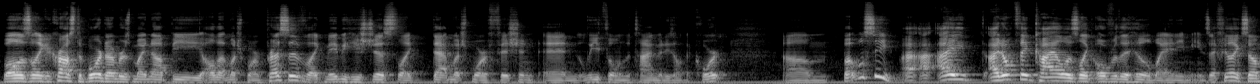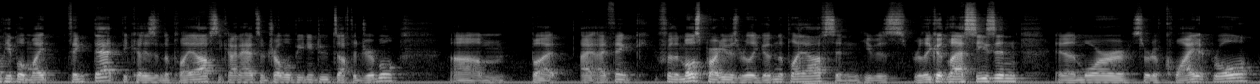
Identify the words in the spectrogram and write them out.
while his like across the board numbers might not be all that much more impressive, like maybe he's just like that much more efficient and lethal in the time that he's on the court. Um, but we'll see. I, I I don't think Kyle is like over the hill by any means. I feel like some people might think that because in the playoffs he kind of had some trouble beating dudes off the dribble. Um, but I, I, think for the most part he was really good in the playoffs and he was really good last season in a more sort of quiet role.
